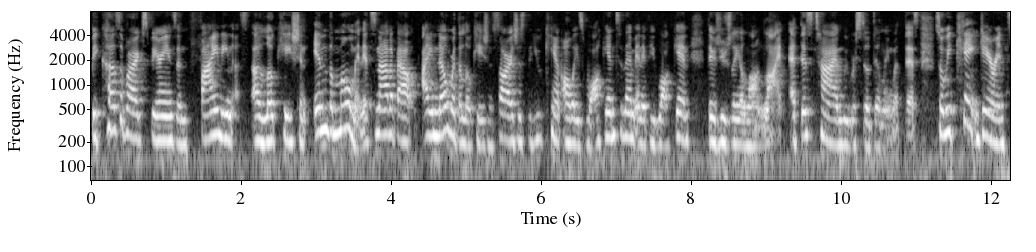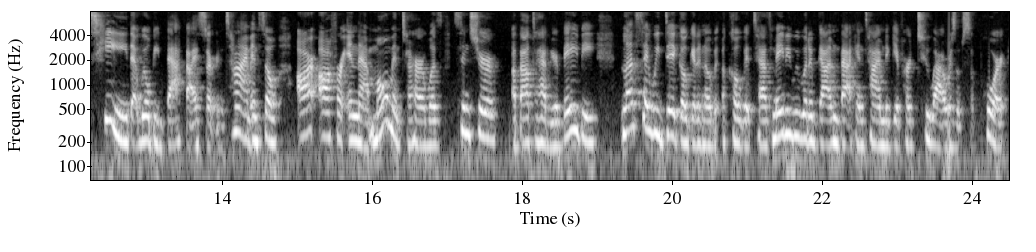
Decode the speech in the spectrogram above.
because of our experience in finding a location in the moment, it's not about I know where the locations are. It's just that you can't always walk into them, and if you walk in, there's usually a long line. At this time, we were still dealing with this, so we can't guarantee that we'll be back by a certain time. And so our offer in that moment to her was, since you're about to have your baby, let's say we did go get a COVID test, maybe we would have gotten back in time to give her two hours of support.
